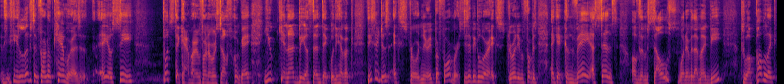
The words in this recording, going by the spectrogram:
He lives in front of cameras. AOC puts the camera in front of herself, okay? You cannot be authentic when you have a. These are just extraordinary performers. These are people who are extraordinary performers and can convey a sense of themselves, whatever that might be, to a public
